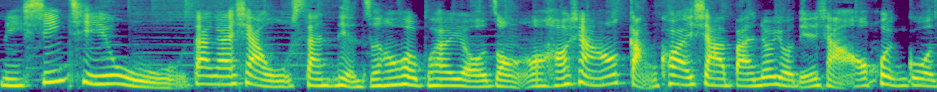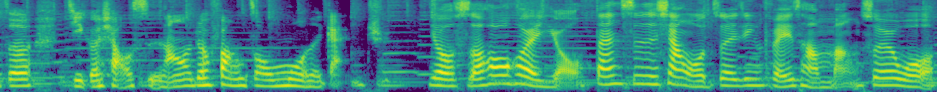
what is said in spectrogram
你星期五大概下午三点之后，会不会有种我好想要赶快下班，就有点想要混过这几个小时，然后就放周末的感觉？有时候会有，但是像我最近非常忙，所以我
